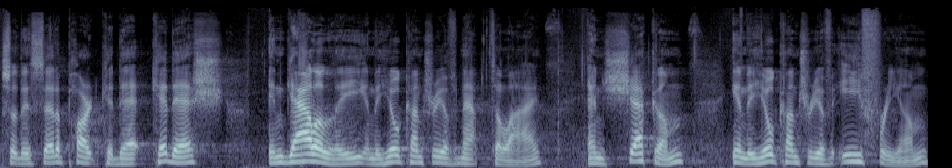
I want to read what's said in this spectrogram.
so they set apart Kadesh in Galilee in the hill country of Naphtali, and Shechem in the hill country of Ephraim,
